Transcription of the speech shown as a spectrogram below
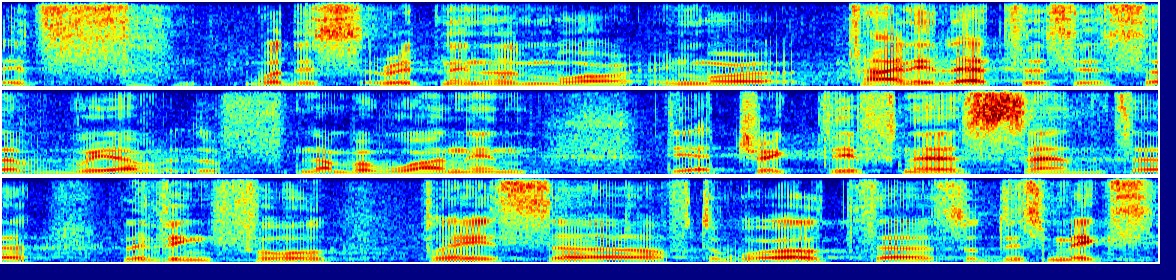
it's what is written in more in more tiny letters is uh, we are the number one in the attractiveness and uh, living full place uh, of the world. Uh, so this makes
